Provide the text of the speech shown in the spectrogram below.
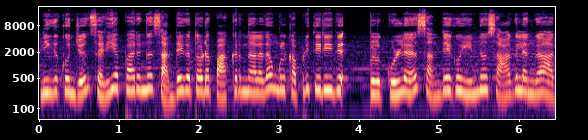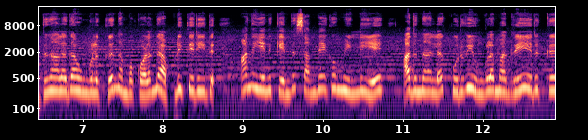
நீங்க கொஞ்சம் சரியா பாருங்க. சந்தேகத்தோட பாக்குறதுனால தான் உங்களுக்கு அப்படி தெரியுது. உங்களுக்குள்ள சந்தேகம் இன்னும் சாகலைங்க. அதனால தான் உங்களுக்கு நம்ம குழந்தை அப்படி தெரியுது. ஆனா எனக்கு எந்த சந்தேகமும் இல்லையே. அதனால குருவி உங்களை மாதிரியே இருக்கு.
